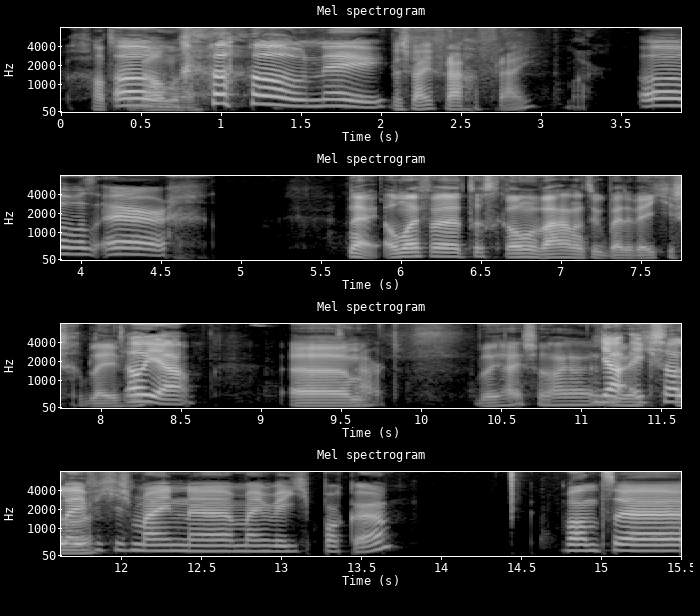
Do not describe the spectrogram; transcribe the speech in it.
gadverdamme. Oh. oh, nee. Dus wij vragen vrij. Maar Oh, wat erg. Nee, om even terug te komen, we waren natuurlijk bij de weetjes gebleven. Oh ja. Ehm, wil jij zo? Ja, Ja, ik zal eventjes mijn, eh, mijn weetje pakken. Want eh,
